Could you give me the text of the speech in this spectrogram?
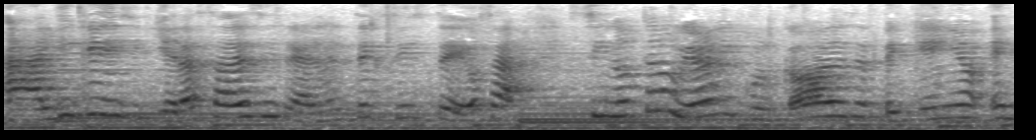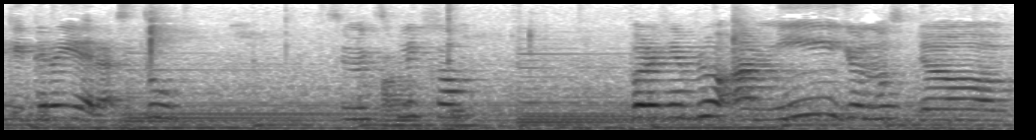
a alguien que ni siquiera sabe si realmente existe? O sea, si no te lo hubieran inculcado desde pequeño, ¿en qué creyeras tú? ¿Sí me Ah, explico? Por ejemplo, a mí, yo, no, yo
